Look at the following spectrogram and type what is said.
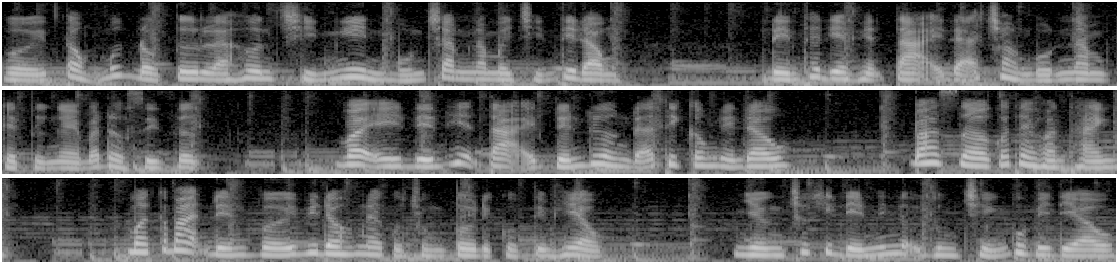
với tổng mức đầu tư là hơn 9.459 tỷ đồng. Đến thời điểm hiện tại đã tròn 4 năm kể từ ngày bắt đầu xây dựng. Vậy đến hiện tại tuyến đường đã thi công đến đâu? Bao giờ có thể hoàn thành? Mời các bạn đến với video hôm nay của chúng tôi để cùng tìm hiểu. Nhưng trước khi đến với nội dung chính của video,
